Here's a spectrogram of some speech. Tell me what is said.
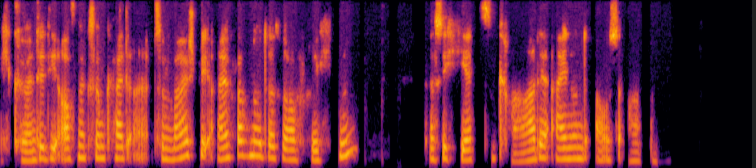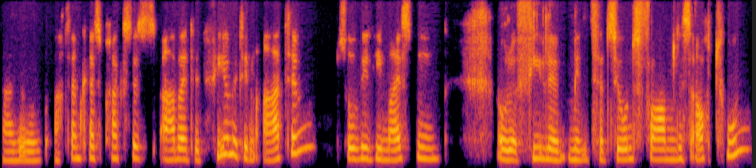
Ich könnte die Aufmerksamkeit äh, zum Beispiel einfach nur darauf richten, dass ich jetzt gerade ein- und ausatme. Also Achtsamkeitspraxis arbeitet viel mit dem Atem, so wie die meisten oder viele Meditationsformen das auch tun.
